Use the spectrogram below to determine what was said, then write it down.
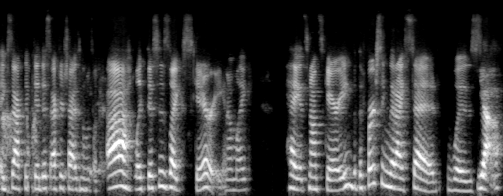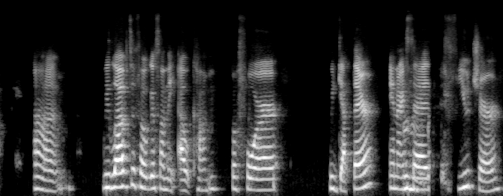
exactly did this exercise and was like ah like this is like scary and i'm like hey it's not scary. But the first thing that i said was Yeah. um we love to focus on the outcome before we get there. And i Mhm. said future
